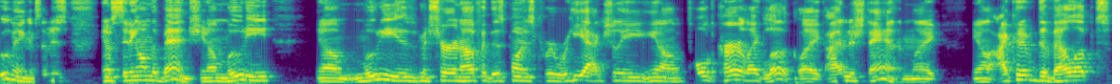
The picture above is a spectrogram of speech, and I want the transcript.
moving instead of just you know sitting on the bench. You know, Moody. You know, Moody is mature enough at this point in his career where he actually you know told Kerr like, look, like I understand. Like, you know, I could have developed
